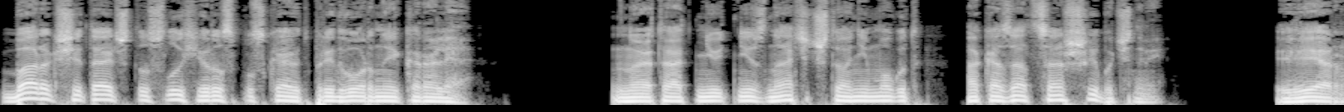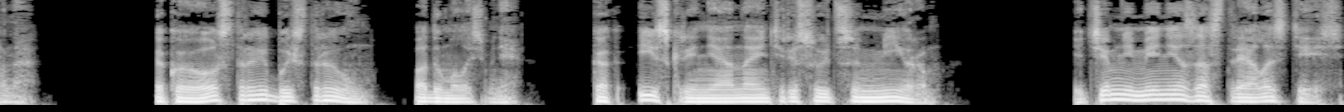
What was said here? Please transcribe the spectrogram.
Барак считает, что слухи распускают придворные короля. Но это отнюдь не значит, что они могут оказаться ошибочными. Верно. Какой острый и быстрый ум, подумалось мне. Как искренне она интересуется миром, и тем не менее застряла здесь.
